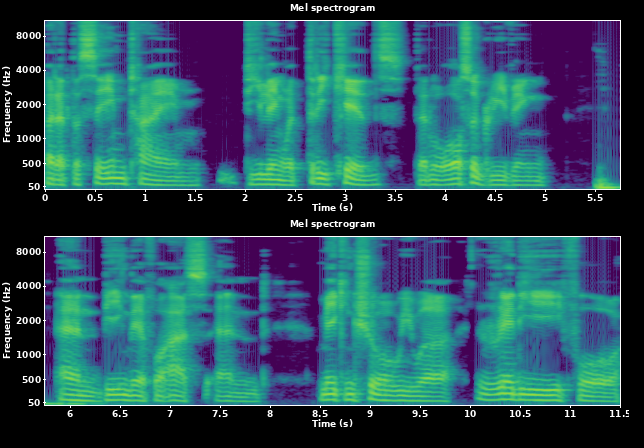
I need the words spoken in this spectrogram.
But at the same time, dealing with three kids that were also grieving and being there for us and making sure we were ready for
